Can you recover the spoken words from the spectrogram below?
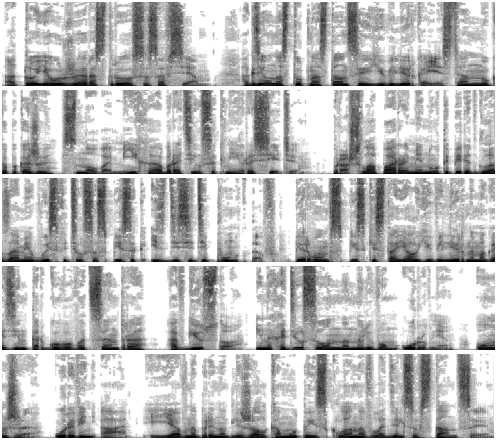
«А то я уже расстроился совсем. А где у нас тут на станции ювелирка есть? А ну-ка покажи». Снова Миха обратился к нейросети. Прошла пара минут, и перед глазами высветился список из десяти пунктов. Первым в списке стоял ювелирный магазин торгового центра «Авгюсто», и находился он на нулевом уровне, он же уровень А, и явно принадлежал кому-то из клана владельцев станции.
